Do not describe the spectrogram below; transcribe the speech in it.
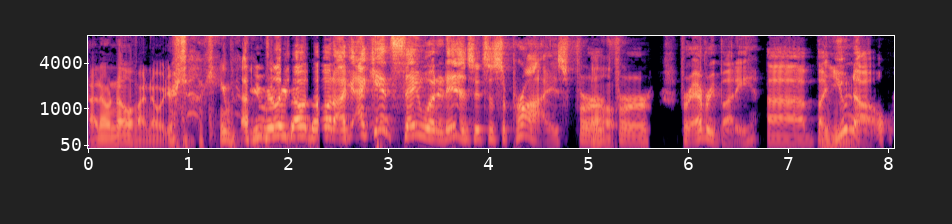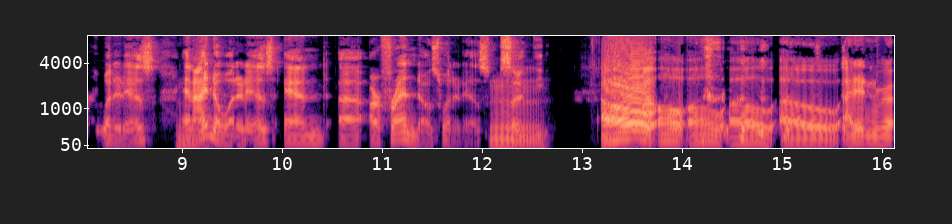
I don't know if I know what you're talking about. You really don't know it. I, I can't say what it is. It's a surprise for oh. for for everybody. Uh, but mm. you know what it is, mm. and I know what it is, and uh, our friend knows what it is. Mm. So the, Oh, wow. oh, oh, oh, oh! I didn't, re-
